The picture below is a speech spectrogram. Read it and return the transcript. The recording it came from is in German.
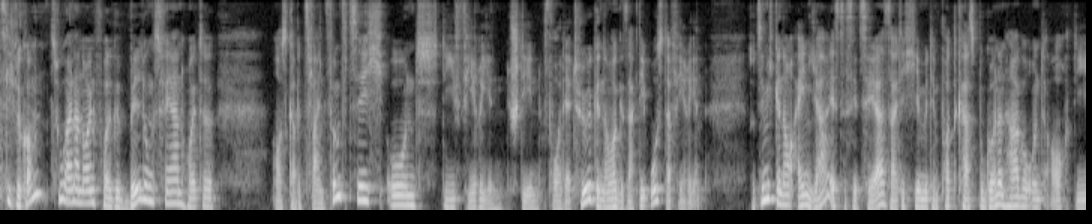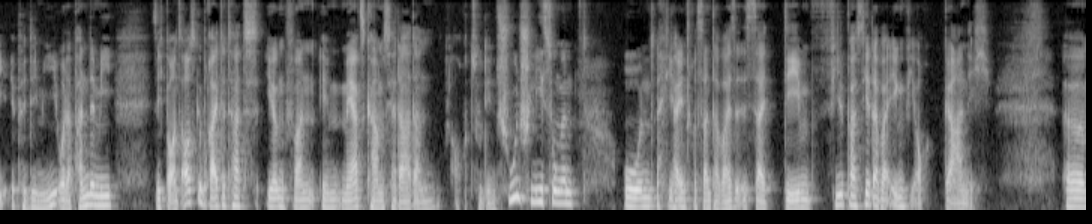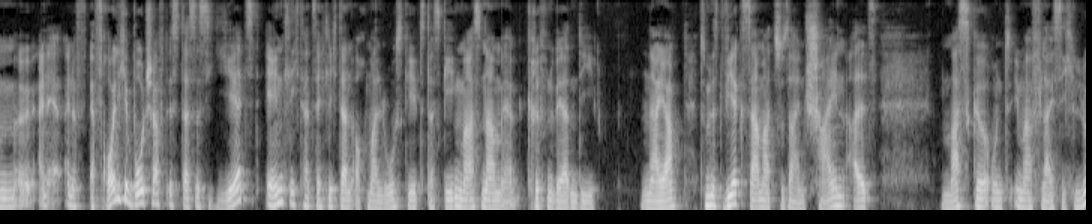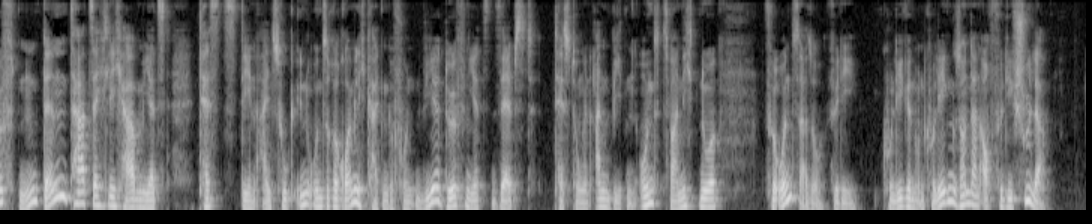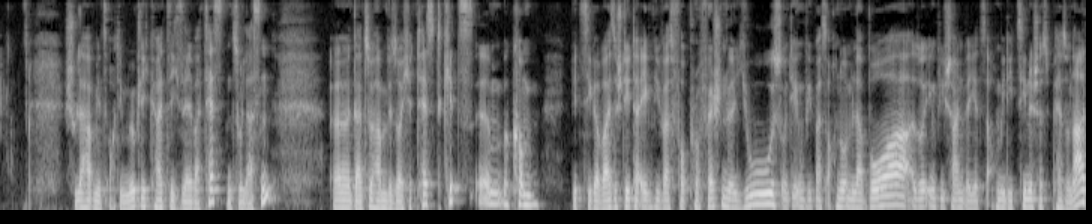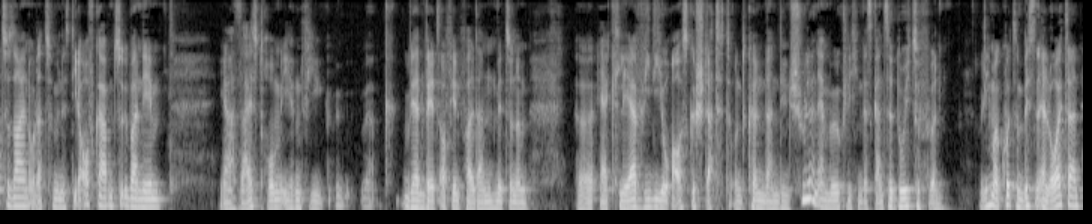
Herzlich willkommen zu einer neuen Folge Bildungsfern. Heute Ausgabe 52 und die Ferien stehen vor der Tür, genauer gesagt die Osterferien. So ziemlich genau ein Jahr ist es jetzt her, seit ich hier mit dem Podcast begonnen habe und auch die Epidemie oder Pandemie sich bei uns ausgebreitet hat. Irgendwann im März kam es ja da dann auch zu den Schulschließungen und ja, interessanterweise ist seitdem viel passiert, aber irgendwie auch gar nicht. Ähm, eine, eine erfreuliche Botschaft ist, dass es jetzt endlich tatsächlich dann auch mal losgeht, dass Gegenmaßnahmen ergriffen werden, die, naja, zumindest wirksamer zu sein scheinen als Maske und immer fleißig lüften, denn tatsächlich haben jetzt Tests den Einzug in unsere Räumlichkeiten gefunden. Wir dürfen jetzt selbst Testungen anbieten und zwar nicht nur für uns, also für die Kolleginnen und Kollegen, sondern auch für die Schüler. Schüler haben jetzt auch die Möglichkeit, sich selber testen zu lassen. Äh, dazu haben wir solche Testkits ähm, bekommen. Witzigerweise steht da irgendwie was for Professional Use und irgendwie was auch nur im Labor. Also irgendwie scheinen wir jetzt auch medizinisches Personal zu sein oder zumindest die Aufgaben zu übernehmen. Ja, sei es drum, irgendwie äh, werden wir jetzt auf jeden Fall dann mit so einem äh, Erklärvideo ausgestattet und können dann den Schülern ermöglichen, das Ganze durchzuführen will ich mal kurz ein bisschen erläutern,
